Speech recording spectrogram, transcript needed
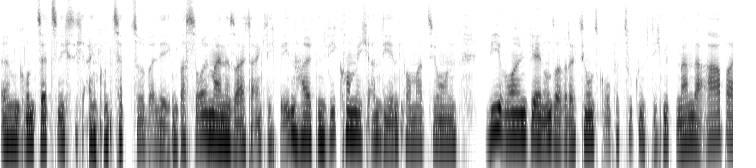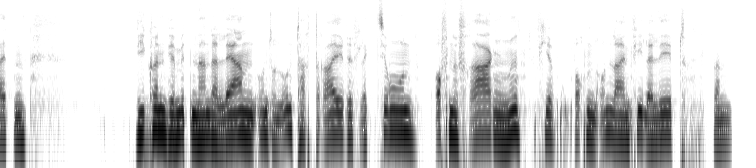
ähm, grundsätzlich, sich ein Konzept zu überlegen. Was soll meine Seite eigentlich beinhalten? Wie komme ich an die Informationen? Wie wollen wir in unserer Redaktionsgruppe zukünftig miteinander arbeiten? Wie können wir miteinander lernen und und und Tag drei Reflexion offene Fragen, ne? vier Wochen online viel erlebt, dann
